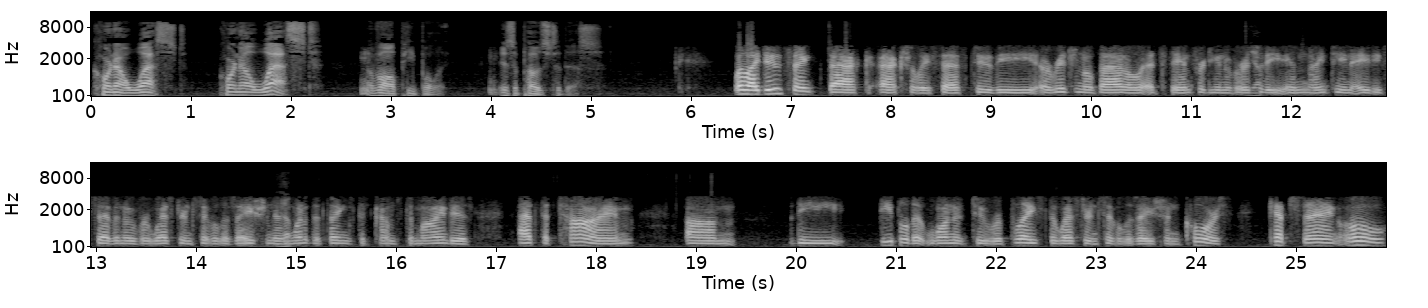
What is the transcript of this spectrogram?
Cornel West, Cornel West, of all people, is opposed to this. Well, I do think back, actually, Seth, to the original battle at Stanford University in 1987 over Western civilization. And Yep. one of the things that comes to mind is at the time, um, the people that wanted to replace the Western civilization course kept saying, oh,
